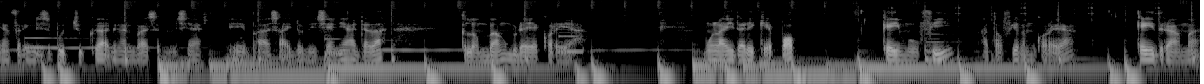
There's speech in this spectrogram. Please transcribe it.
yang sering disebut juga dengan bahasa Indonesia eh, bahasa Indonesianya adalah gelombang budaya Korea. Mulai dari K-pop, K-movie atau film Korea, K-drama,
